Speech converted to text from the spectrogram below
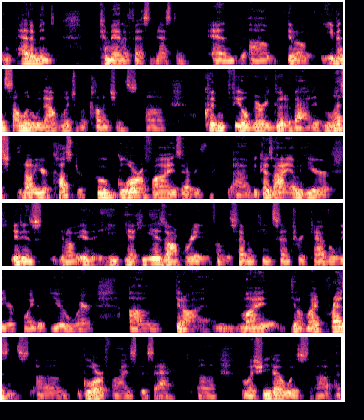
impediment to manifest destiny and um, you know even someone without much of a conscience uh, couldn't feel very good about it unless you know you're Custer who glorifies everything. Uh, because I am here, it is you know it, he yeah he is operating from the 17th century Cavalier point of view, where um, you know my you know my presence uh, glorifies this act. Uh, Washita was uh, a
